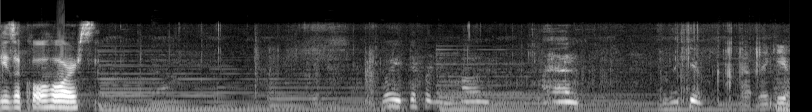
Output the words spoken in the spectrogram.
He's a cool horse. Way different than how I had it. So thank you. Yeah, thank you.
